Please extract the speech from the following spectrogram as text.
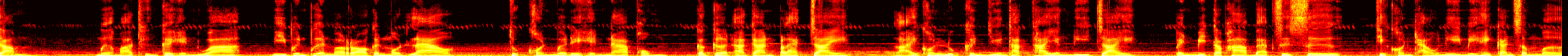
จำ เมื่อมาถึงก็เห็นว่ามีเพื่อนๆมารอกันหมดแล้ว ทุกคนเมื่อได้เห็นหน้าผมก็เกิดอาการแปลกใจ หลายคนลุกขึ้นยืนทักทายอย่างดีใจ เป็นมิตรภาพแบบซื่อๆที่คนแถวนี้มีให้กันเสมอ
